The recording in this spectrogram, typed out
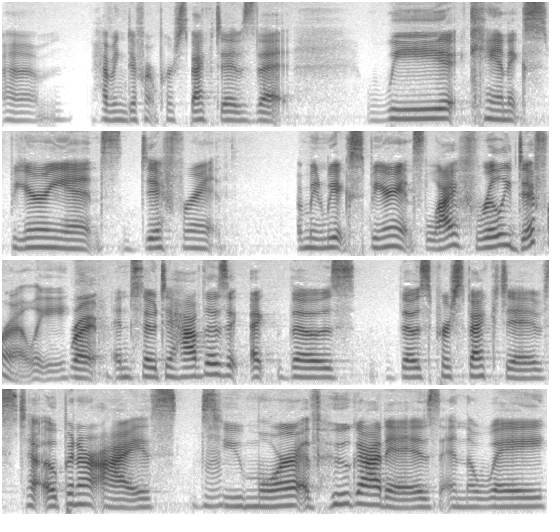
um, having different perspectives that we can experience different I mean, we experience life really differently. Right. And so to have those uh, those those perspectives to open our eyes Mm-hmm. to more of who God is and the way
